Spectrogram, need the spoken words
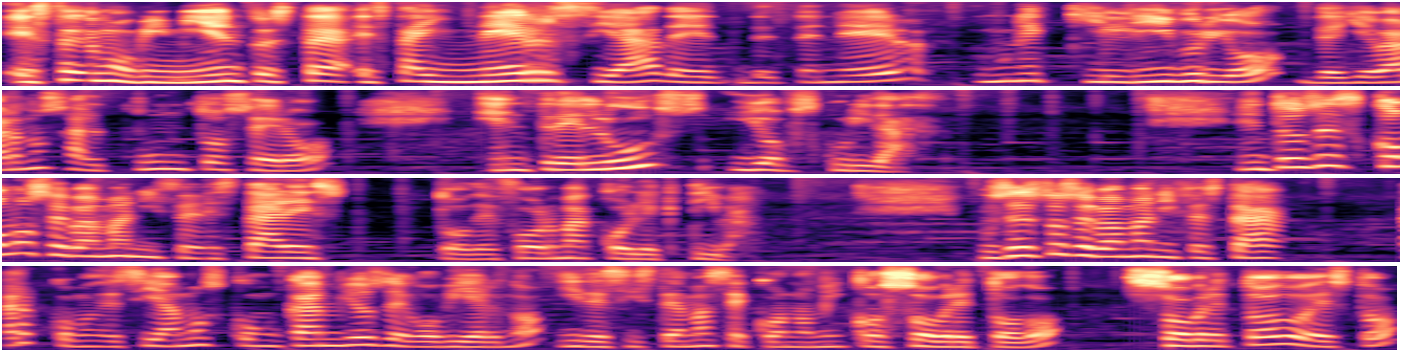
este movimiento, esta, esta inercia de, de, tener un equilibrio, de llevarnos al punto cero entre luz y obscuridad. Entonces, ¿cómo se va a manifestar esto de forma colectiva? Pues esto se va a manifestar, como decíamos, con cambios de gobierno y de sistemas económicos sobre todo, sobre todo esto,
